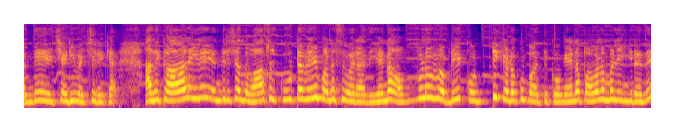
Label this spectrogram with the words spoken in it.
வந்து செடி வச்சுருக்கேன். அது காலையில் எந்திரிச்சு அந்த வாசல் கூட்டவே மனசு வராது. ஏன்னா அவ்வளோ அப்படியே கொட்டி கிடக்கும் பார்த்துக்கோங்க ஏன்னா பவளமல்லிங்கிறது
